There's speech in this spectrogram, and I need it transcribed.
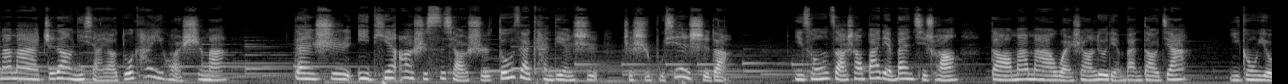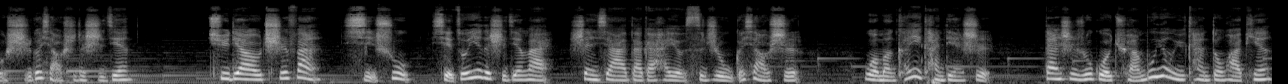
妈妈知道你想要多看一会儿是吗？但是，一天二十四小时都在看电视，这是不现实的。你从早上八点半起床，到妈妈晚上六点半到家。一共有十个小时的时间，去掉吃饭、洗漱、写作业的时间外，剩下大概还有四至五个小时。我们可以看电视，但是如果全部用于看动画片，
